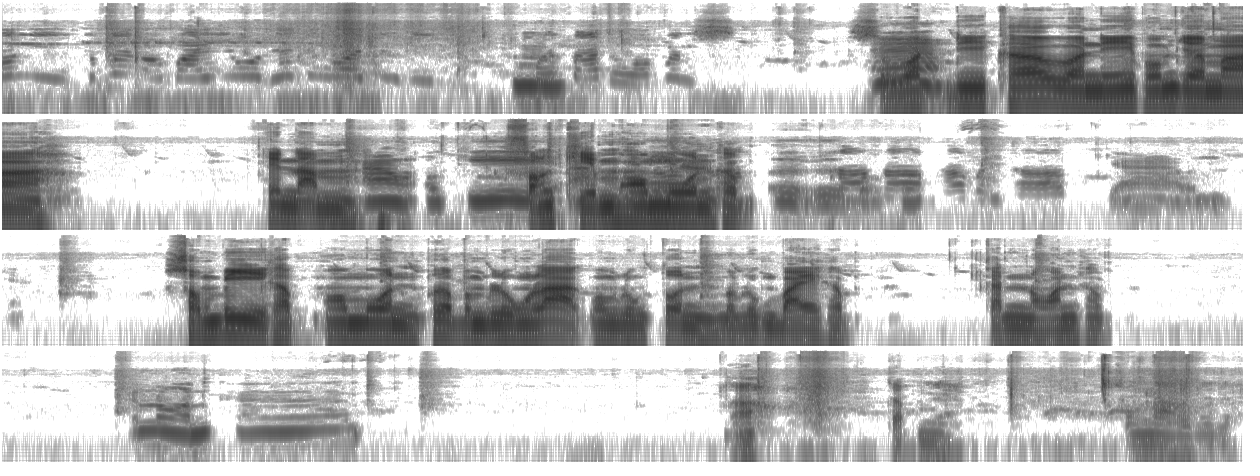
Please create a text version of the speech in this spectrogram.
ต้นกำลังเอาใบอยู่เดี๋ยวจะงอยจึงสิอืเปิมดตาดอกมันสวัสดีครับ วันนี้ผมจะมาแนะนอ้าวโอเคฝังเข็มฮอร์โมนครับเออเออครับบอกครับครับสวัสดีครับจ้าสวัสดีจ้าำซอมบี้ครับฮอร์โมนเพื่อบำรุงรากบำรุงต้นบำรุงใบครับ กันหนอนครับก็นอนครับอะจับเนี่ยสองหน้าเขาเลย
